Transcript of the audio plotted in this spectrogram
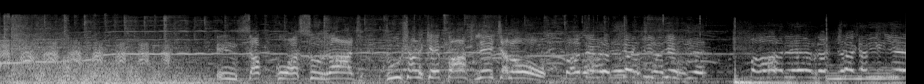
इन सबको असुरराज दूषण के पास ले चलो। महादेव रक्षा कीजिए। महादेव रक्षा कीजिए।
